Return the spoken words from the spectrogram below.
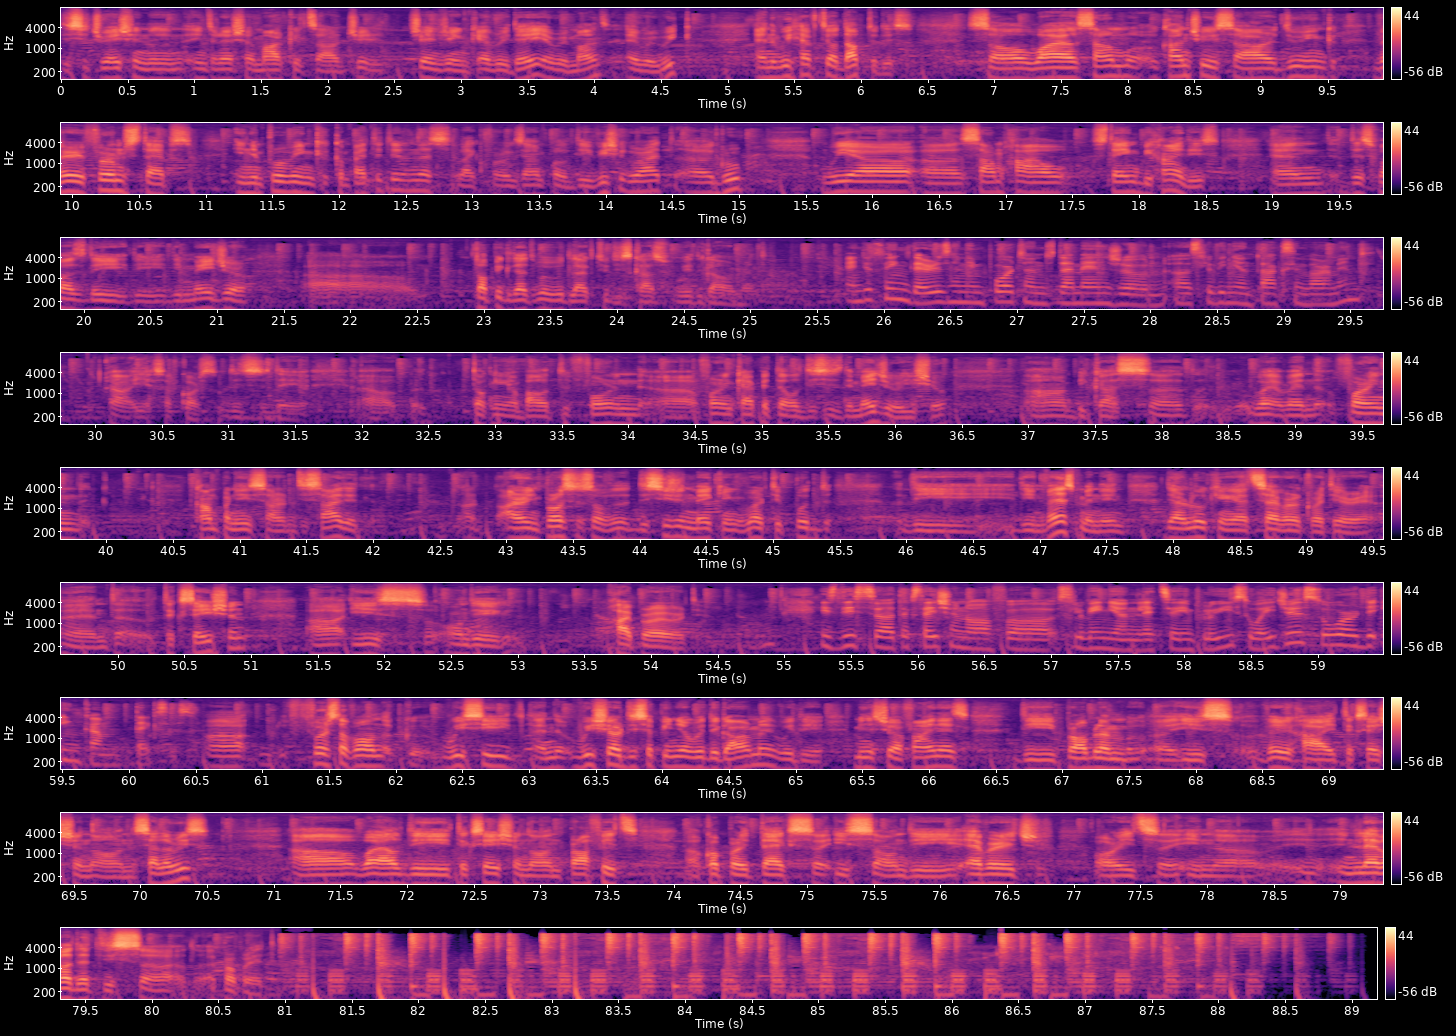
The situation in international markets are ch changing every day, every month, every week and we have to adapt to this. So while some countries are doing very firm steps in improving competitiveness, like for example the Visegrad uh, group, we are uh, somehow staying behind this, and this was the, the, the major uh, topic that we would like to discuss with government. And you think there is an important dimension, uh, Slovenian tax environment? Uh, yes, of course. This is the uh, talking about foreign uh, foreign capital. This is the major issue uh, because uh, when foreign companies are decided are in process of decision making where to put the the investment in, they are looking at several criteria, and uh, taxation uh, is on the high priority. Is this uh, taxation of uh, Slovenian, let's say, employees' wages or the income taxes? Uh, first of all, we see and we share this opinion with the government, with the Ministry of Finance. The problem uh, is very high taxation on salaries. Uh, while the taxation on profits, uh, corporate tax is on the average or it's in, in, in level that is appropriate.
